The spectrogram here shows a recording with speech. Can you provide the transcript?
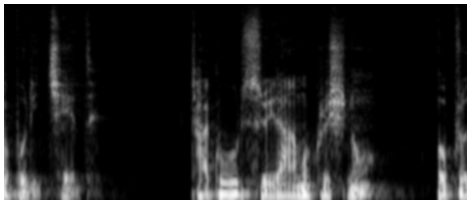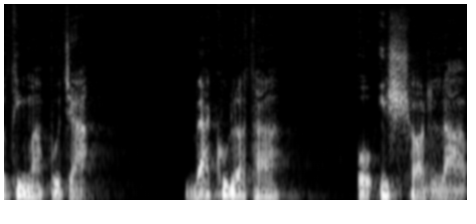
পরিচ্ছেদ। ঠাকুর শ্রীরামকৃষ্ণ ও প্রতিমা পূজা। ব্যাকুলতা ও ঈশ্বর লাভ।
